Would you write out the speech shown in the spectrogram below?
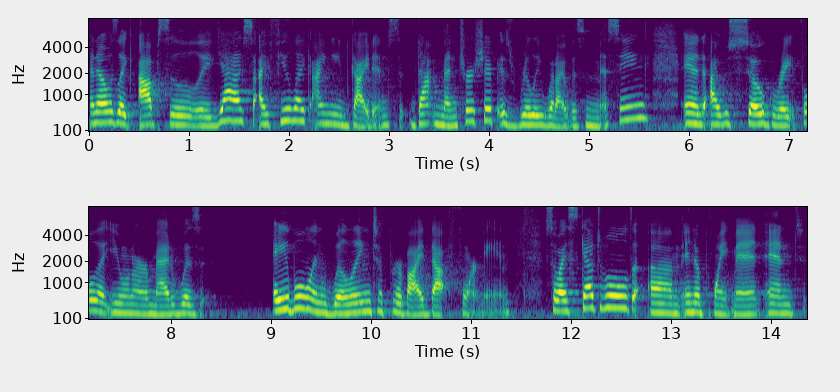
And I was like, absolutely, yes. I feel like I need guidance. That mentorship is really what I was missing. And I was so grateful that UNR Med was able and willing to provide that for me. So I scheduled um, an appointment, and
